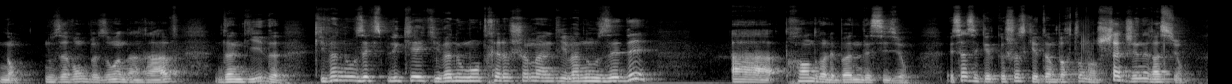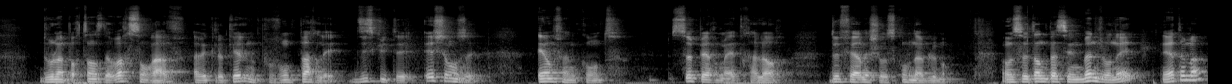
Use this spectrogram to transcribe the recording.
Non. Nous avons besoin d'un rave, d'un guide qui va nous expliquer, qui va nous montrer le chemin, qui va nous aider à prendre les bonnes décisions. Et ça, c'est quelque chose qui est important dans chaque génération. D'où l'importance d'avoir son rave avec lequel nous pouvons parler, discuter, échanger et en fin de compte se permettre alors de faire les choses convenablement. En vous souhaitant de passer une bonne journée et à demain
